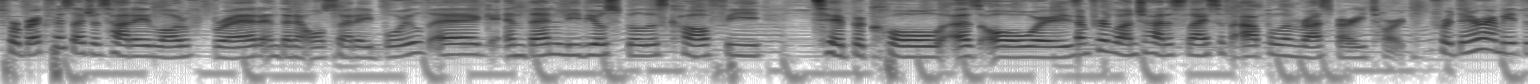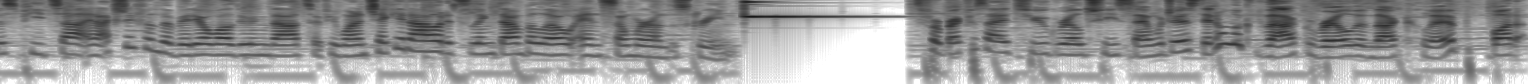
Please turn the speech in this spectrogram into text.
For breakfast, I just had a lot of bread, and then I also had a boiled egg, and then Livio spilled his coffee. Typical as always. And for lunch, I had a slice of apple and raspberry tart. For dinner, I made this pizza and I actually filmed a video while doing that. So if you want to check it out, it's linked down below and somewhere on the screen. For breakfast, I had two grilled cheese sandwiches. They don't look that grilled in that clip, but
